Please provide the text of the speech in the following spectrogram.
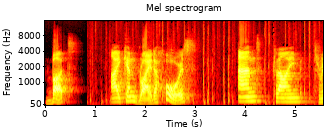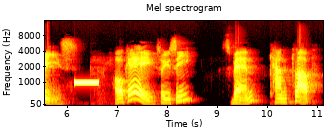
But I can ride a horse and climb trees. Okay, so you see, Sven can clap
